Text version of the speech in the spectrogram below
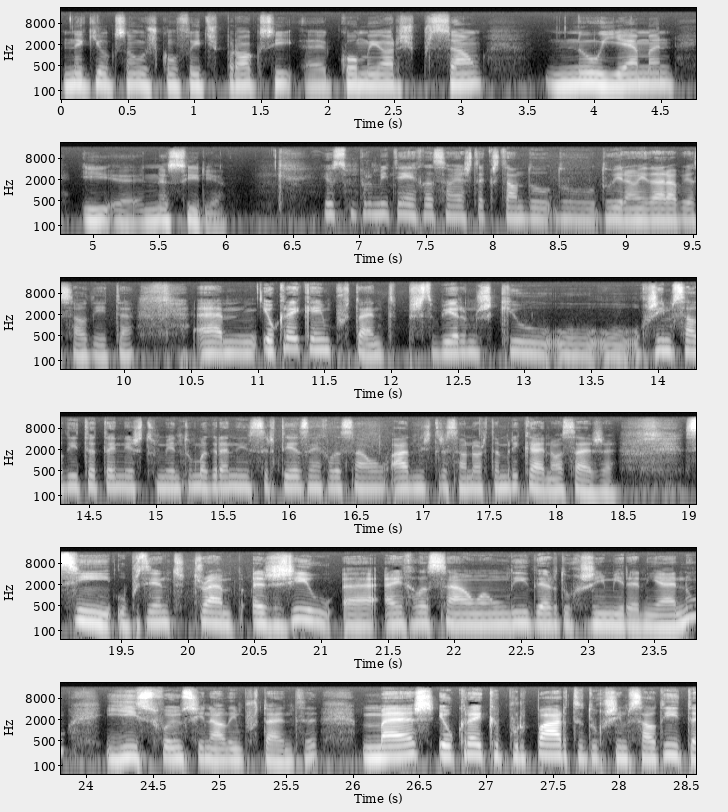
naquilo que são os conflitos proxy uh, com maior expressão no Iémen e na Síria. Eu, se me permitem, em relação a esta questão do, do, do Irão e da Arábia Saudita, um, eu creio que é importante percebermos que o, o, o, regime saudita tem neste momento uma grande incerteza em relação à administração norte-americana. Ou seja, sim, o presidente Trump agiu uh, em relação a um líder do regime iraniano e isso foi um sinal importante, mas eu creio que por parte do regime saudita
